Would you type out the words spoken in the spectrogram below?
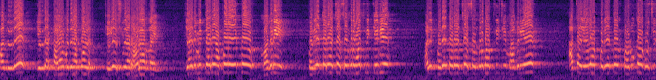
हा निर्णय येत्या काळामध्ये आपण केल्याशिवाय राहणार नाही. या निमित्ताने आपण एक मागणी पर्यटनाच्या संदर्भातली केली आहे. आणि पर्यटनाच्या संदर्भातली जी मागणी आहे आता याला पर्यटन तालुका घोषित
